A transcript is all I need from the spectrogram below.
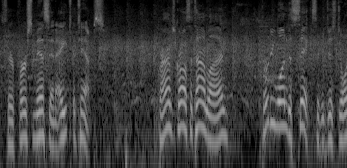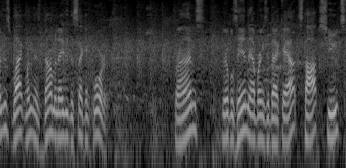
It's their first miss in eight attempts. Grimes across the timeline. 31 to 6. If you just joined us, Blackman has dominated the second quarter. Grimes dribbles in, now brings it back out, stops, shoots,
